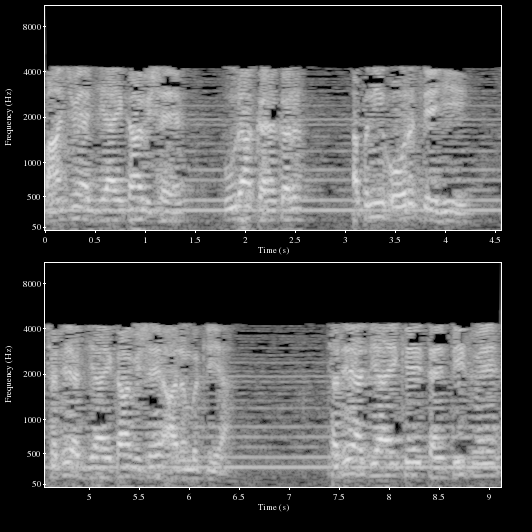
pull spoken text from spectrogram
पाँचवें अध्याय का विषय पूरा कहकर अपनी ओर से ही छठे अध्याय का विषय आरंभ किया। छठे अध्याय के तैतीसवें,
